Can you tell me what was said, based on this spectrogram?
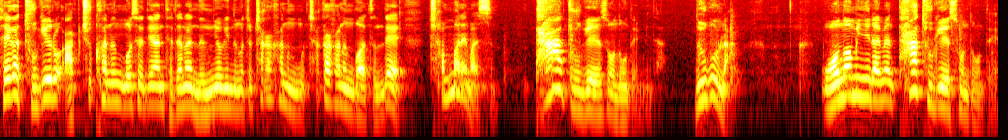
자기가 두 개로 압축하는 것에 대한 대단한 능력 있는 것좀 착각하는 착각하는 것 같은데 천만의 말씀. 다 두 개에서 혼동됩니다. 누구나 원어민이라면 다 두 개에서 혼동돼요.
